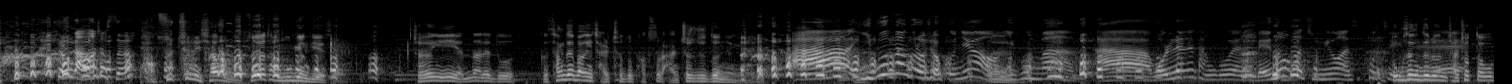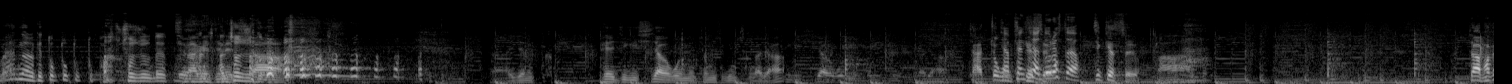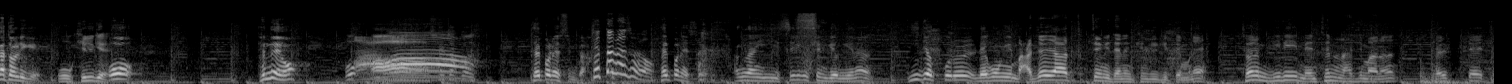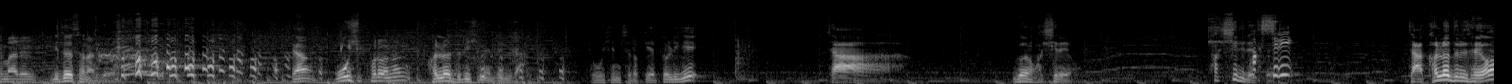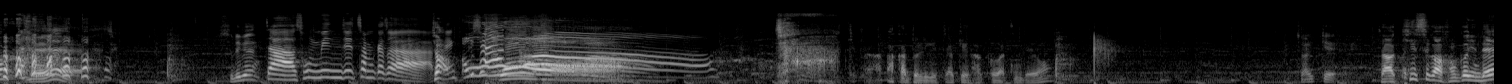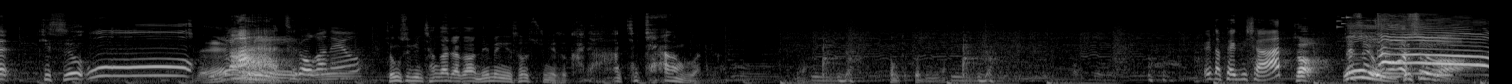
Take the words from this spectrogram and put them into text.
그런 거 안 하셨어요? 박수 치는 시합은 없어요 당구 경기에서. 저 형이 옛날에도 그 상대방이 잘 쳐도 박수를 안 쳐주던 형이에요. 아 이분만 그러셨군요. 네. 이분만. 아 원래는 당구에는 매너가 중요한 스포츠. 동생들은 잘 쳤다고 맨날 이렇게 똑똑똑똑 박수 쳐주는데 안, 안. 쳐주더라고. 자 이제는 급해지기 시작하고 있는 정수빈 참가자. 시작하고 있는 정수빈 참가자. 자 조금 자, 찍혔어요. 노렸어요. 찍혔어요. 아, 자 바깥 돌리기. 오 길게. 오 됐네요. 어? 아, 살짝 될 뻔했습니다. 됐다면서요? 될 뻔했어요. 항상 이 쓰리쿠션 경기는 이적구를 내공이 맞아야 득점이 되는 경기이기 때문에 저는 미리 멘트는 하지만은 절대 제 말을 믿어서는 안 돼요. 그냥 50%는 걸러 들이시면 됩니다. 조심스럽게 옆 돌리기. 자, 이건 확실해요. 확실히 됐어요. 확실히. 자, 걸러 들으세요. 네. three bank. 자 송민지 참가자. 자. 와. 자, 바깥 돌리기 짧게 갈 것 같은데요. 짧게. 자, 키스가 관건인데 키스. 오. 네. 아 들어가네요. 정수빈 참가자가 네 명의 선수 중에서 가장 침착한 것 같아요. 네. 그럼 됐거든요. 일단 뱅크샷. 자, 됐어요. 오, 됐습니다.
